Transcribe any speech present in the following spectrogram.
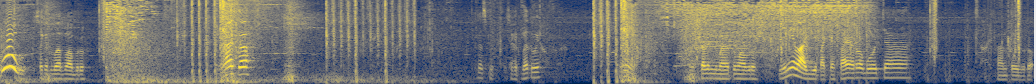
Wow, sakit banget mah bro. Nice ah. sakit banget weh. Hmm. Kalian gimana tuh mah bro? Ini lagi pakai styro bocah. Santai bro.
